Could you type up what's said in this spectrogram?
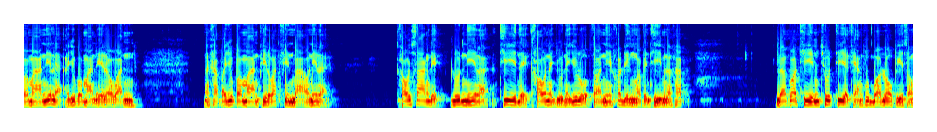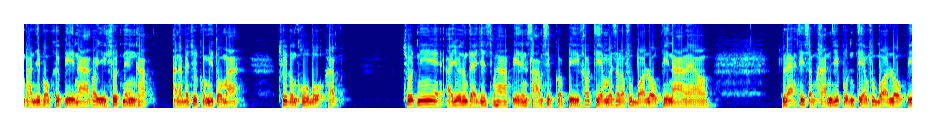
ประมาณนี้แหละ อายุประมาณเอราวัน นะครับ อายุประมาณพีรวัตรฟินบาวนี่แหละ เขาสร้างเด็กรุ่นนี้แหละ ที่เด็กเขาเนี่ยอยู่ในยุโรปตอนนี้เขาดึงมาเป็นทีมแล้วครับ แล้วก็ทีมชุดที่จะแข่งฟุตบอลโลกปี 2026 คือปีหน้าก็อีกชุดหนึ่งครับ อันนั้นเป็นชุดของมิโตมะชุดของคูโบะครับ ชุดนี้อายุตั้งแต่ 25 ปีถึง 30 กว่าปีเขาเตรียมไว้สำหรับฟุตบอลโลกปีหน้าแล้วและที่สำคัญญี่ปุ่นเตรียมฟุตบอลโลกปี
